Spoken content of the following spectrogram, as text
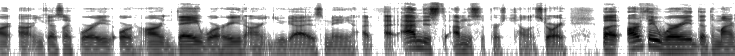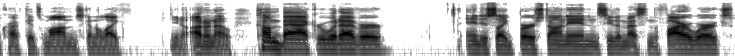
aren't, aren't you guys like worried or aren't they worried? Aren't you guys me? I, I, I'm just I'm just a person telling a story. But aren't they worried that the Minecraft kid's mom's gonna like you know, I don't know, come back or whatever and just like burst on in and see them messing the fireworks.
